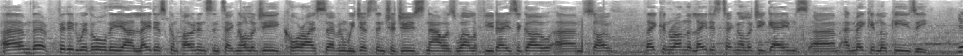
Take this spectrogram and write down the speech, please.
Um, they're fitted with all the uh, latest components and technology. Core i7 we just introduced now as well a few days ago. Um, so they can run the latest technology games um, and make it look easy. Yeah,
